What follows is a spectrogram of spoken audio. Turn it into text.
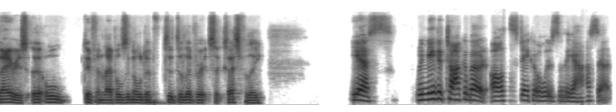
various at all different levels in order to deliver it successfully. Yes. We need to talk about all stakeholders of the asset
